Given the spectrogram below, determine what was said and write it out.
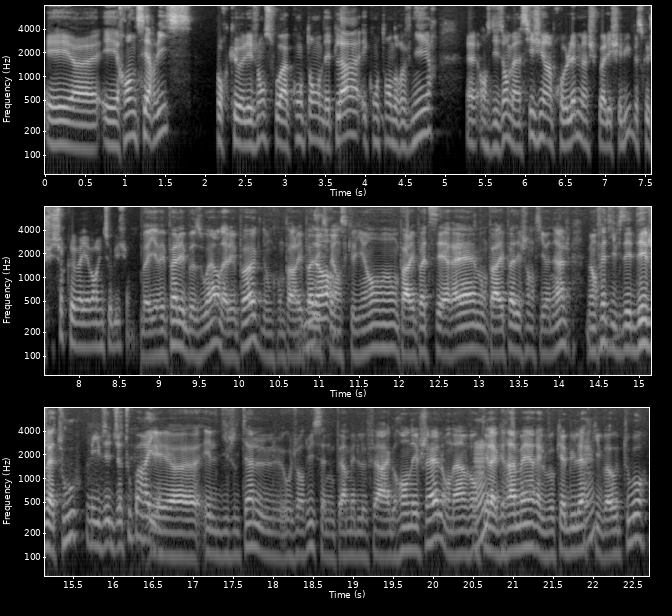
et, et rendre service pour que les gens soient contents d'être là et contents de revenir euh, en se disant ben, si j'ai un problème, je peux aller chez lui parce que je suis sûr qu'il va y avoir une solution. Bah, il n'y avait pas les buzzwords à l'époque, donc on parlait pas d'expérience client, on parlait pas de CRM, on parlait pas d'échantillonnage, mais en fait il faisait déjà tout. Mais il faisait déjà tout pareil. Et, euh, le digital aujourd'hui, ça nous permet de le faire à grande échelle. On a inventé mmh. la grammaire et le vocabulaire mmh. qui va autour.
